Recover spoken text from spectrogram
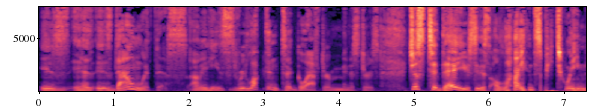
is, is down with this. I mean, he's reluctant to go after ministers. Just today, you see this alliance between,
